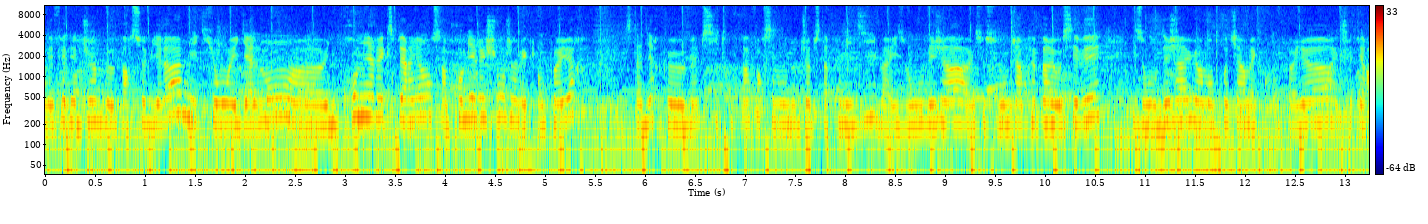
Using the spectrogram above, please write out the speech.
en effet des jobs par ce biais-là, mais qui ont également une première expérience, un premier échange avec l'employeur. C'est-à-dire que même s'ils ne trouvent pas forcément de job cet après-midi, bah, ils, ils se sont déjà préparés au CV, ils ont déjà eu un entretien avec un employeur, etc.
